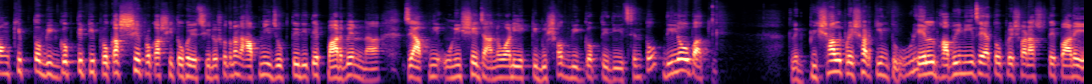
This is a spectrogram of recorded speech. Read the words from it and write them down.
সংক্ষিপ্ত বিজ্ঞপ্তিটি প্রকাশ্যে প্রকাশিত হয়েছিল, সুতরাং আপনি যুক্তি দিতে পারবেন না যে আপনি উনিশে জানুয়ারি একটি বিশদ বিজ্ঞপ্তি দিয়েছেন, তো দিলেও বাকি তাহলে বিশাল প্রেশার কিন্তু, রেল ভাবেনি যে এত প্রেশার আসতে পারে।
